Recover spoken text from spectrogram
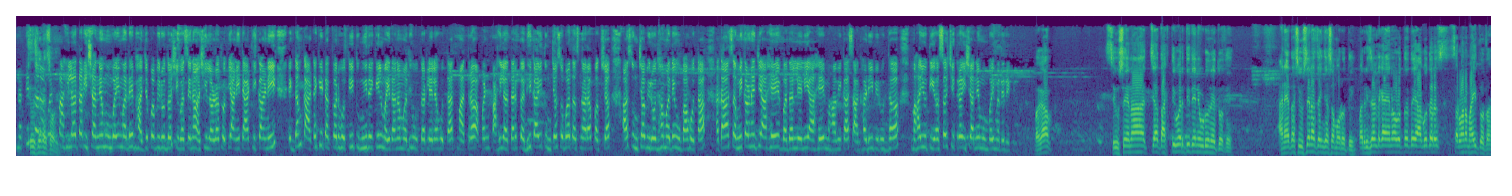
नक्कीच सर आपण. पाहिलं तर ईशान्य मुंबईमध्ये भाजप विरुद्ध शिवसेना अशी लढत होती आणि त्या ठिकाणी एकदम काटकी टक्कर होती. तुम्ही देखील मैदानामध्ये उतरलेले होतात. मात्र आपण पाहिलं तर कधी काही तुमच्यासोबत असणारा पक्ष आज तुमच्या विरोधामध्ये उभा होता. आता समीकरणे जी आहे बदललेली आहे महाविकास आघाडी विरुद्ध महायुती असं चित्र ईशान्य मुंबईमध्ये देखील. बघा शिवसेनाच्या ताकदीवरती ते निवडून येत होते. आणि आता शिवसेना त्यांच्यासमोर होती. पण रिझल्ट काय येणार होतं ते अगोदरच सर्वांना माहीत होतं.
